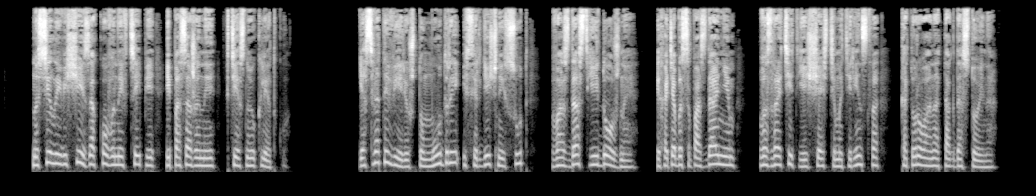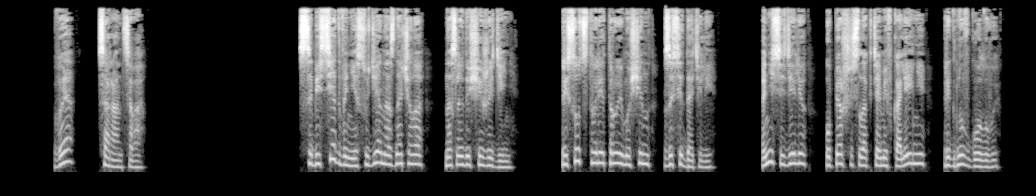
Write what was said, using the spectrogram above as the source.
но силой вещей, закованной в цепи и посаженной в тесную клетку. Я свято верю, что мудрый и сердечный суд воздаст ей должное и хотя бы с опозданием возвратит ей счастье материнства, которого она так достойна. В. Саранцева Собеседование судья назначила на следующий же день. Присутствовали трое мужчин-заседателей. Они сидели, упершись локтями в колени, пригнув головы.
